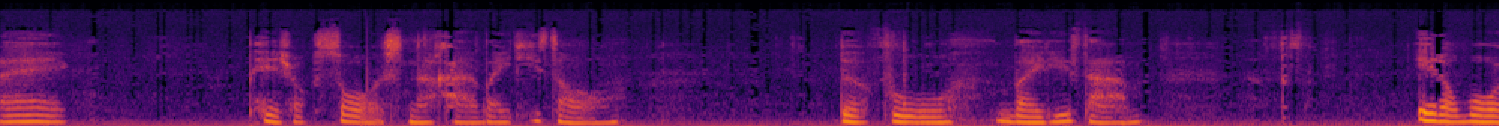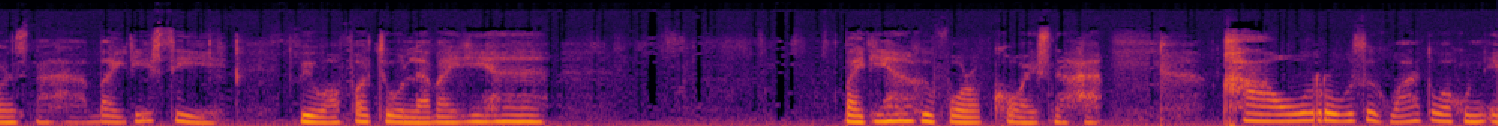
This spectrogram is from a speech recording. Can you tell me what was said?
แรก Page of Swords นะคะ ใบที่สอง The Fool ใบที่สาม Eight of Wands นะคะ ใบที่สี่ Wheel of Fortune และใบที่ห้าใบที่ห้าคือ Four of Coins นะคะ เขารู้สึกว่าตัวคุณเอ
